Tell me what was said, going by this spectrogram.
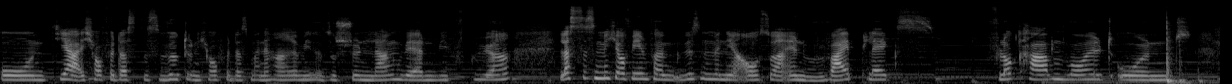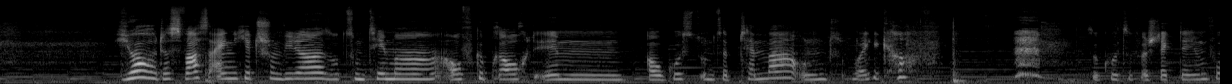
Und ja, ich hoffe, dass das wirkt und ich hoffe, dass meine Haare wieder so schön lang werden wie früher. Lasst es mich auf jeden Fall wissen, wenn ihr auch so einen Viplex Vlog haben wollt und ja, das war es eigentlich jetzt schon wieder so zum Thema aufgebraucht im August und September und neu gekauft. so kurze versteckte Info.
